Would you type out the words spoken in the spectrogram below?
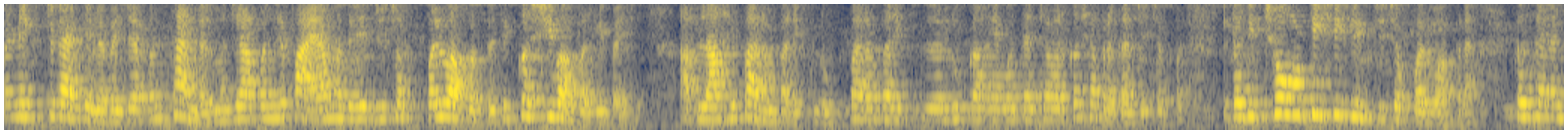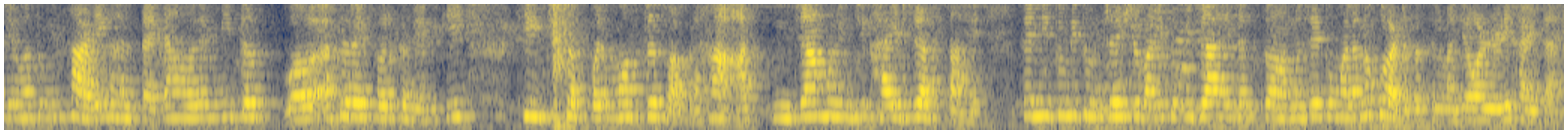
पण नेक्स्ट काय केलं पाहिजे? आपण सँडल म्हणजे आपण जे पायामध्ये जी चप्पल वापरतोय ती कशी वापरली पाहिजे? आपला आहे पारंपरिक लुक पारंपरिक लुक आहे मग त्याच्यावर कशा प्रकारची चप्पल? एखादी छोटीशी हिलची चप्पल वापरा. कसं आहे ना जेव्हा तुम्ही साडी घालताय त्यामध्ये मी तर असं रेफर करेन की हिलची चप्पल मस्टच वापरा. हा ज्या मुलींची हाईट जास्त आहे त्यांनी तुम्ही तुमच्या हिशोबाने तुम्ही ज्या ह्याच्यात म्हणजे तुम्हाला नको वाटत असेल माझी ऑलरेडी हाईट आहे.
